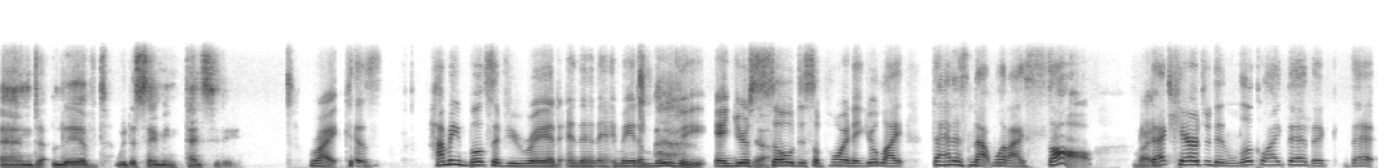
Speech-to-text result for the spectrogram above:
and lived with the same intensity. right. Because how many books have you read and then they made a movie and you're Yeah. so disappointed? You're like, that is not what I saw. Right. That character didn't look like that. That that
